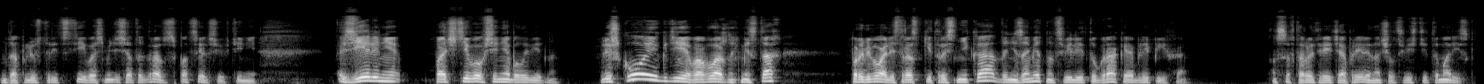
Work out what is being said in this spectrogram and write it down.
до плюс 30,8 градусов по Цельсию в тени, зелени почти вовсе не было видно. Лишь кое-где во влажных местах пробивались ростки тростника, да незаметно цвели туграк и облепиха. Со 2-3 апреля начал цвести тамариск.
